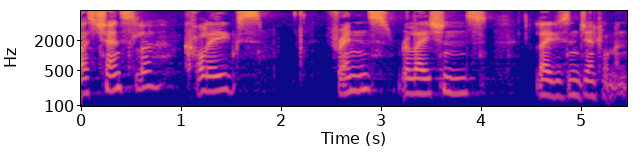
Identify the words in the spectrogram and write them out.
Vice-Chancellor, colleagues, friends, relations, ladies and gentlemen.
